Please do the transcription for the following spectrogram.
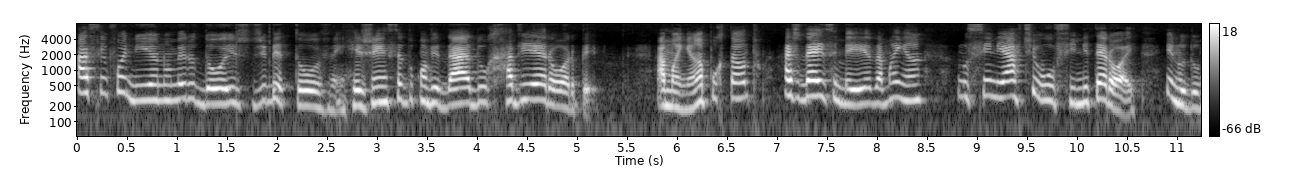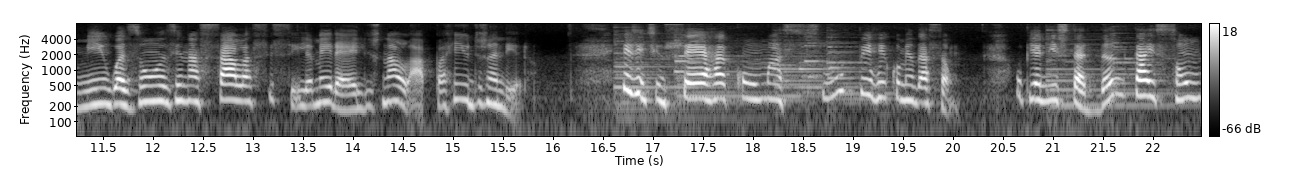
a Sinfonia número 2 de Beethoven, regência do convidado Javier Orbe. Amanhã, portanto, às 10h30 da manhã, no Cine Arte UF, Niterói, e no domingo, às 11 na Sala Cecília Meirelles, na Lapa, Rio de Janeiro. E a gente encerra com uma super recomendação. O pianista Dan Tyson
